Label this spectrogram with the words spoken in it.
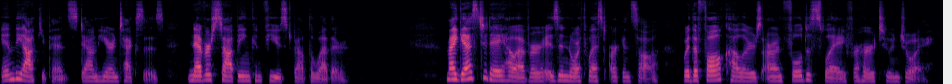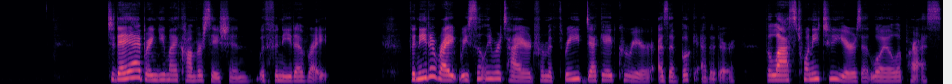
and the occupants down here in Texas never stop being confused about the weather. My guest today, however, is in Northwest Arkansas, where the fall colors are on full display for her to enjoy. Today, I bring you my conversation with Vinita Wright. Vinita Wright recently retired from a three decade career as a book editor, the last 22 years at Loyola Press,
